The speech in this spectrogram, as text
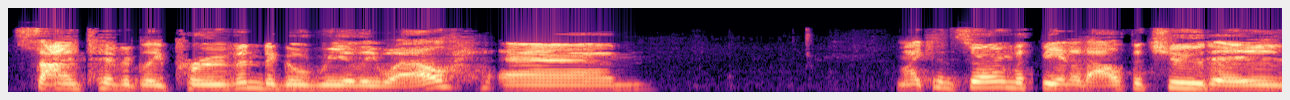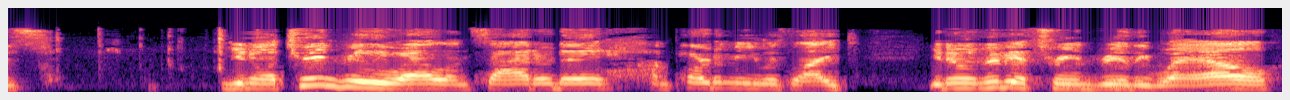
scientifically proven to go really well. Um, my concern with being at altitude is, you know, I trained really well on Saturday, and part of me was like, you know, maybe I trained really well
